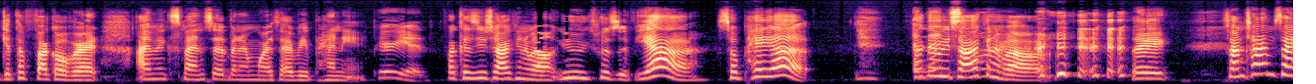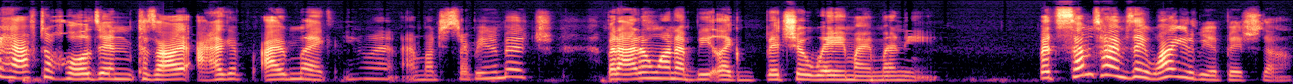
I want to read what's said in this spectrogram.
Get the fuck over it. I'm expensive and I'm worth every penny. Period. Fuck is you talking about? You're expensive. Yeah. So pay up. What are we talking about? Like sometimes I have to hold in because I I get I'm like you know what I'm about to start being a bitch, but I don't want to be like bitch away my money. But sometimes they want you to be a bitch though.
